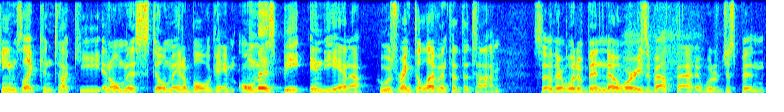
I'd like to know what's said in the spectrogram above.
teams like Kentucky and Ole Miss still made a bowl game. Ole Miss beat Indiana, who was ranked 11th at the time. So there would have been no worries about that. It would have just been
